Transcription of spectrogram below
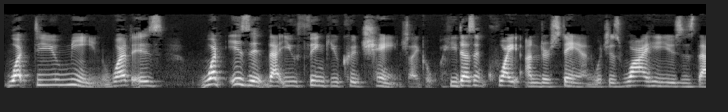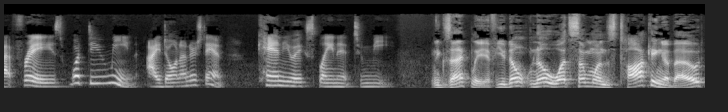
what do you mean? What is what is it that you think you could change? Like he doesn't quite understand, which is why he uses that phrase, what do you mean? I don't understand. Can you explain it to me? Exactly. If you don't know what someone's talking about,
